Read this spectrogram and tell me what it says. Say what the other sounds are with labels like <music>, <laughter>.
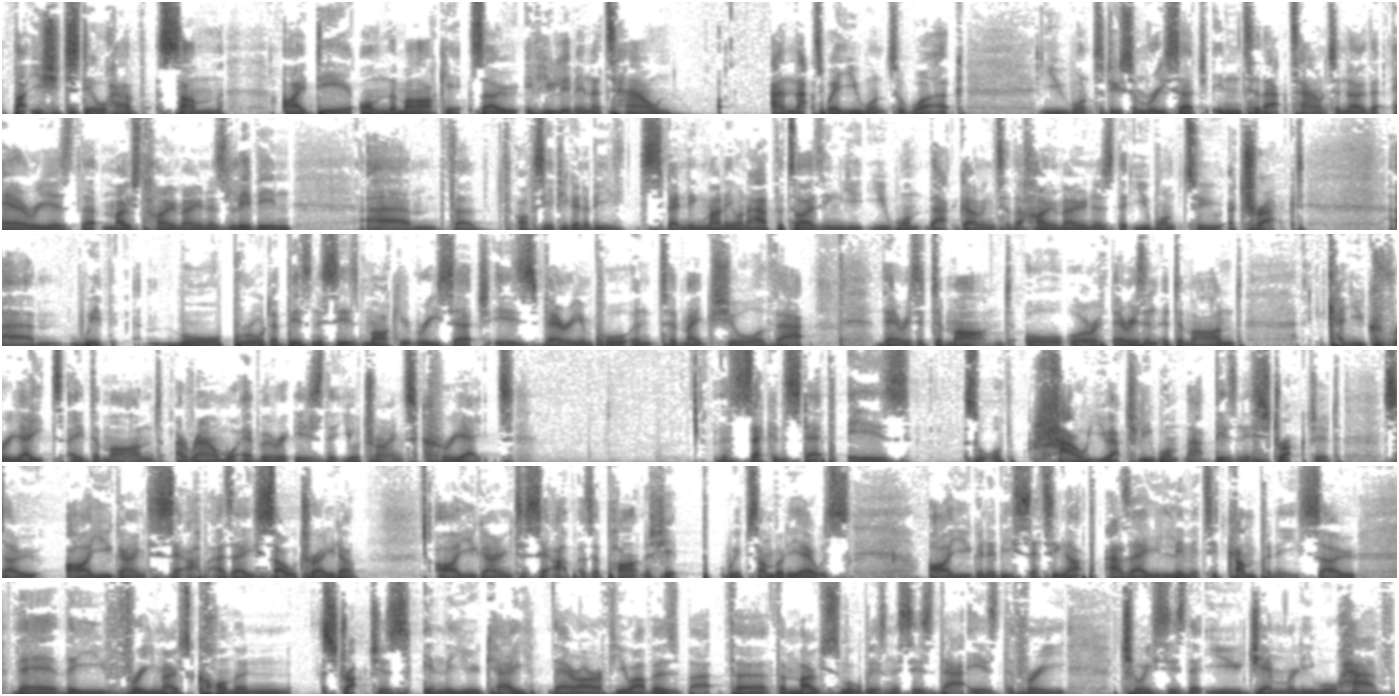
but you should still have some idea on the market. So, if you live in a town and that's where you want to work, you want to do some research into that town to know the areas that most homeowners live in. Um, for obviously, if you're going to be spending money on advertising, you, you want that going to the homeowners that you want to attract. Um, with more broader businesses, market research is very important to make sure that there is a demand, or or if there isn't a demand, can you create a demand around whatever it is that you're trying to create? The second step is sort of how you actually want that business structured. So, are you going to set up as a sole trader? Are you going to set up as a partnership with somebody else? Are you going to be setting up as a limited company? So, they're the three most common structures in the UK. There are a few others, but for, for most small businesses, that is the three choices that you generally will have.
